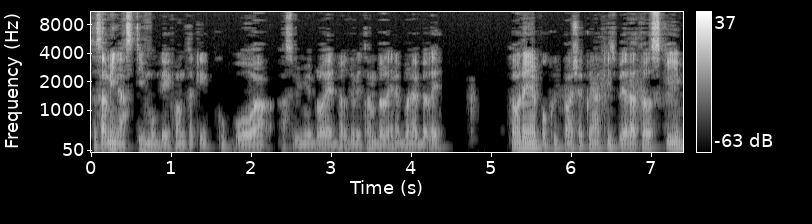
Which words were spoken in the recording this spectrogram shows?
To samý na Steamu, kde jich mám taky kupu a asi by mi bylo jedno, kdyby tam byly nebo nebyly. Samozřejmě pokud máš jako nějaký sběratelský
